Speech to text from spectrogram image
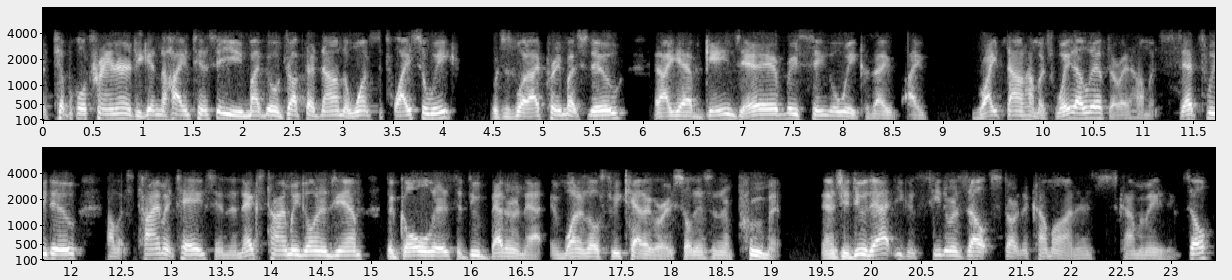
a typical trainer, if you get into high intensity, you might be able to drop that down to once to twice a week, which is what I pretty much do and I have gains every single week because I, I write down how much weight I lift, I write how much sets we do, how much time it takes, and the next time we go in the gym, the goal is to do better than that in one of those three categories. So there's an improvement. And as you do that, you can see the results starting to come on. It's kind of amazing. So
